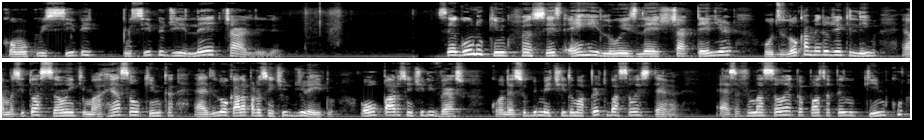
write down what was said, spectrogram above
como o princípio, de Le Chatelier. Segundo o químico francês Henri-Louis Le Chatelier, o deslocamento de equilíbrio é uma situação em que uma reação química é deslocada para o sentido direito ou para o sentido inverso quando é submetida a uma perturbação externa. Essa afirmação é proposta pelo químico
